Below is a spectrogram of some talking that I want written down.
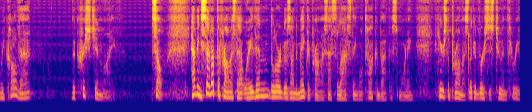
We call that the Christian life. So, having set up the promise that way, then the Lord goes on to make the promise. That's the last thing we'll talk about this morning. Here's the promise. Look at verses 2 and 3.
